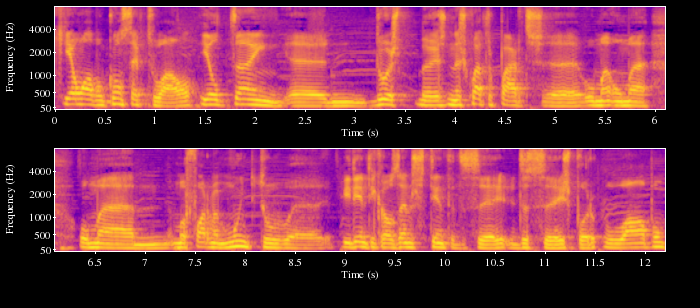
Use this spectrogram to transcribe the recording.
que é um álbum conceptual. Ele tem uh, duas, nas quatro partes, uh, uma, uma, uma, uma forma muito uh, idêntica aos anos 70 de se, de se expor o álbum.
